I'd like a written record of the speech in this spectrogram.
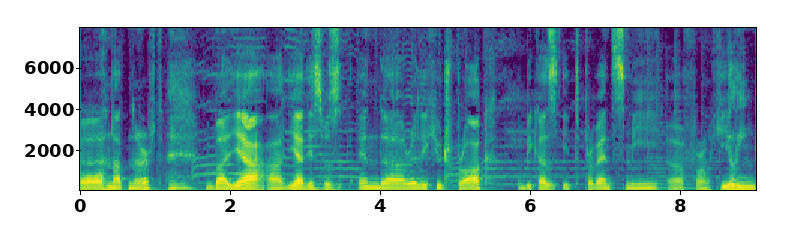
uh, not nerfed. But yeah, uh, yeah, this was and uh, really huge proc because it prevents me uh, from healing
